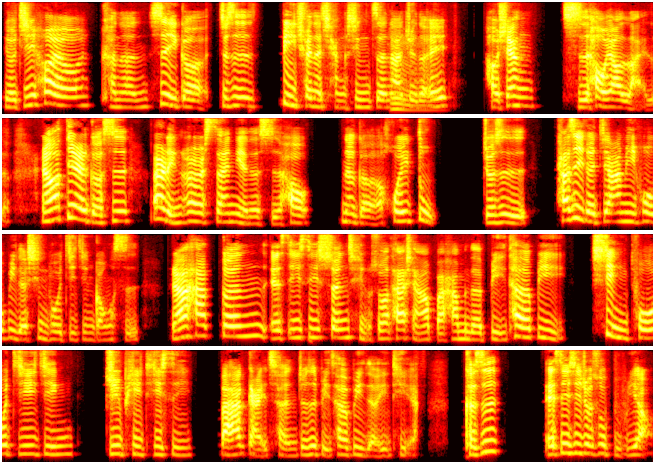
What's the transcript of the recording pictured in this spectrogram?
有机会哦，可能是一个就是币圈的强心针啊，嗯、觉得哎，好像。时候要来了，然后第二个是二零二三年的时候，那个灰度就是它是一个加密货币的信托基金公司，然后它跟 SEC 申请说它想要把他们的比特币信托基金 GPTC 把它改成就是比特币的 ETF，可是 SEC 就说不要，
